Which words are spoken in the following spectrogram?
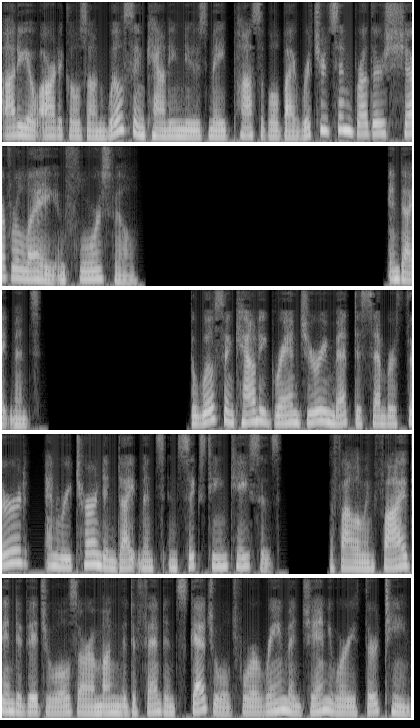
Audio articles on Wilson County News made possible by Richardson Brothers Chevrolet in Floresville. Indictments The Wilson County Grand Jury met December 3 and returned indictments in 16 cases. The following five individuals are among the defendants scheduled for arraignment January 13.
